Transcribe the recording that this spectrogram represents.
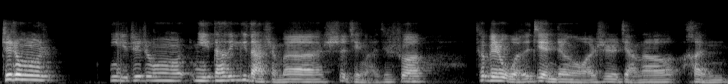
这种你这种你到底遇到什么事情了？就是说，特别是我的见证，我是讲到很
